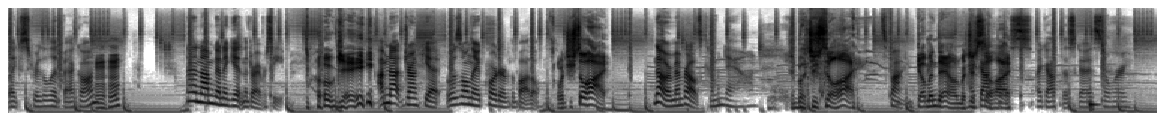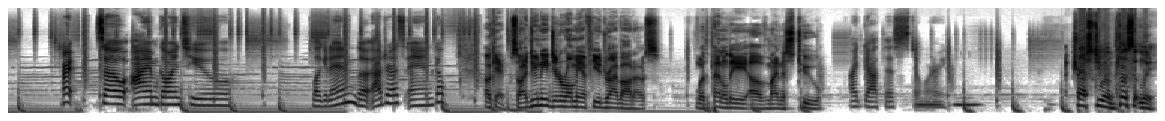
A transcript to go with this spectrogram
like screw the lid back on, Mm-hmm. and I'm gonna get in the driver's seat. Okay. I'm not drunk yet. It was only a quarter of the bottle. But you're still high. No, remember I was coming down. But you're still high. It's fine. Coming down, but you're I got still high. this. I got this, guys. Don't worry. All right. So I am going to plug it in, the address, and go. Okay, so I do need you to roll me a few drive autos with a penalty of minus two. I got this. Don't worry. I trust you implicitly.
